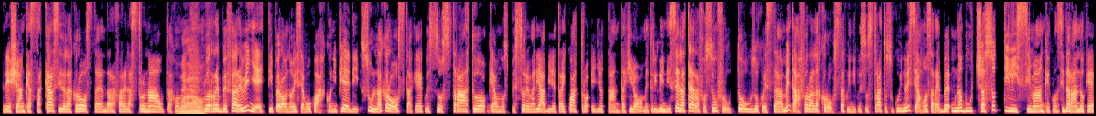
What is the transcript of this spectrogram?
riesce anche a staccarsi dalla crosta e andare a fare l'astronauta come wow. vorrebbe fare Vignetti, però noi siamo qua con i piedi sulla crosta che è questo strato che ha uno spessore variabile tra i 4 e gli 80 km, quindi se la Terra fosse un frutto, uso questa metafora, la crosta, quindi questo strato su cui noi siamo sarebbe una buccia sottilissima anche considerando che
